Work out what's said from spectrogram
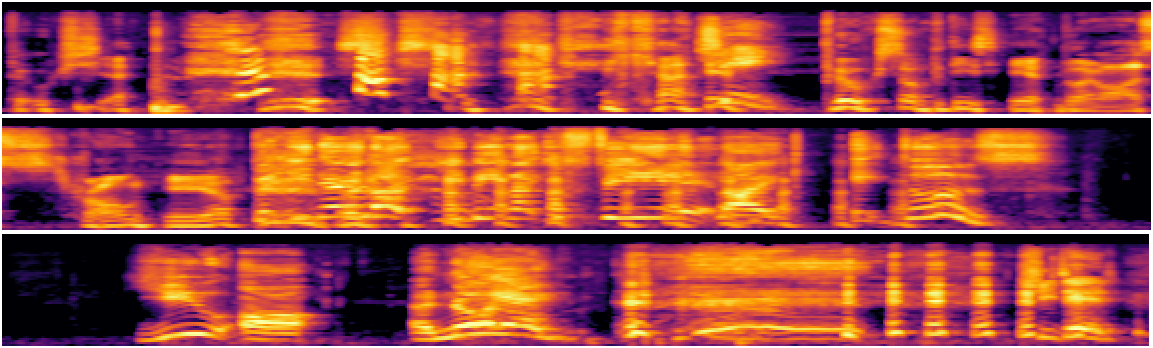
bullshit. you can't Gee. pull somebody's hair and be like, oh, strong hair. But you know, like you mean like you feel it, like it does. You are annoying. she did.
